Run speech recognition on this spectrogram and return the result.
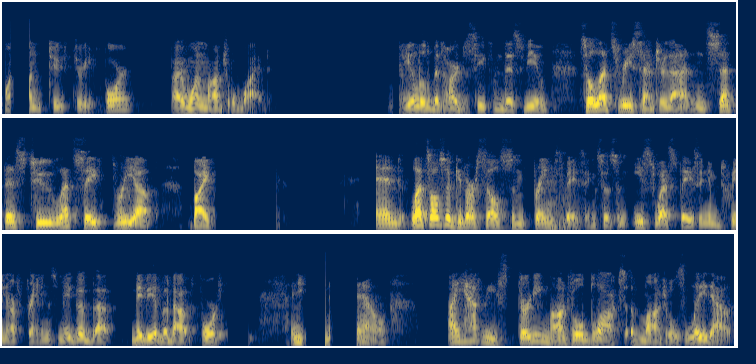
one, two, three, four by one module wide be a little bit hard to see from this view. So let's recenter that and set this to, let's say, 3 up by and let's also give ourselves some frame spacing, so some east-west spacing in between our frames, maybe about maybe of about four feet. And now I have these 30 module blocks of modules laid out,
